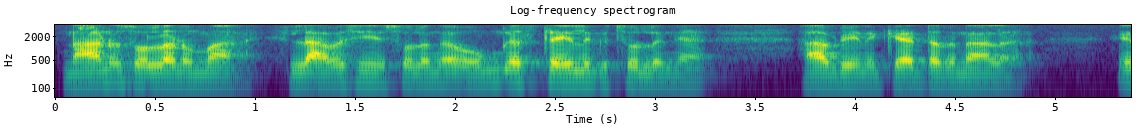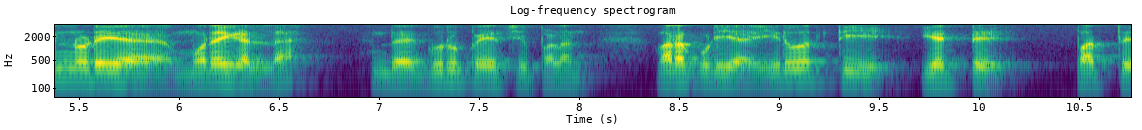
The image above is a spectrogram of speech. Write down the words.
நானும் சொல்லணுமா? இல்லை அவசியம் சொல்லுங்கள் உங்கள் ஸ்டைலுக்கு சொல்லுங்கள் அப்படின்னு கேட்டதுனால என்னுடைய முறைகளில் இந்த குரு பயிற்சி பலன் வரக்கூடிய இருபத்தி எட்டு பத்து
